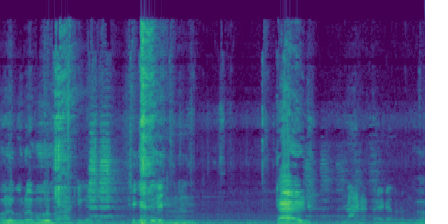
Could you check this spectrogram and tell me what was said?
অনুকূল বাবু হ্যাঁ ঠিক আছে। ঠিক আছে? টায়ার্ড না না টায়ারটা এখনও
